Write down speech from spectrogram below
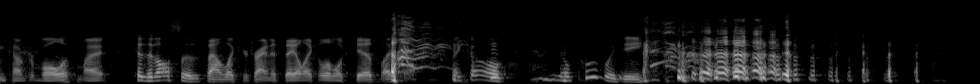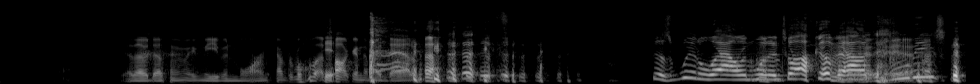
uncomfortable if my because it also sounds like you're trying to say it like a little kid, like like oh yo poobody. Yeah, that would definitely make me even more uncomfortable about Yeah. talking to my dad about it. Does Whittle Allen want to talk about boobies? That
